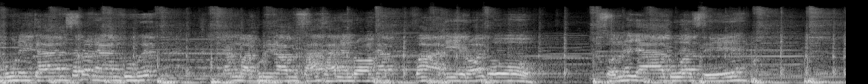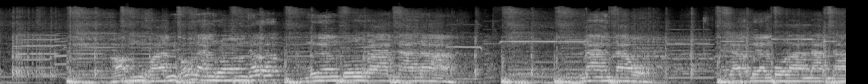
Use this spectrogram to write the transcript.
นผู้ในการสำนักงานคุมพืชจังหวัดบุรีรัมย์สาขานางรองครับ ว่าที่ร้อยโท สนธยาบัวศรีคำขวัญของนางรองเขาครับ เมืองโบราณนานานานเนานะครับเมืองโบราณนานเนา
